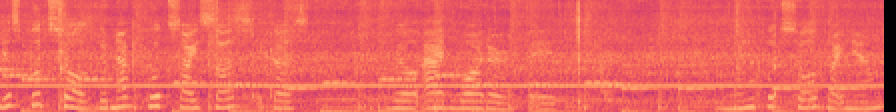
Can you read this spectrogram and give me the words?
Just put salt, do not put soy sauce because it will add water to it. Put salt right now.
